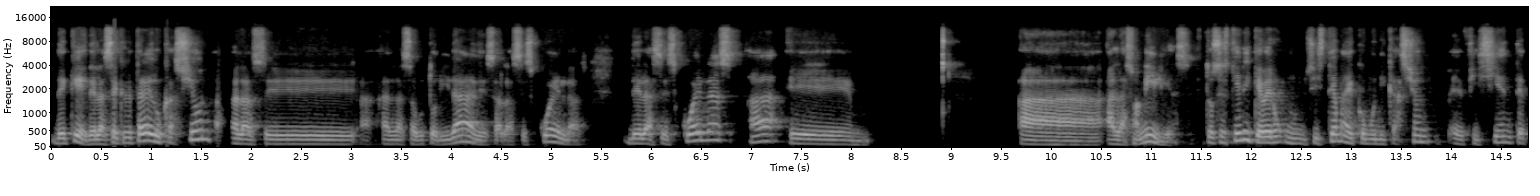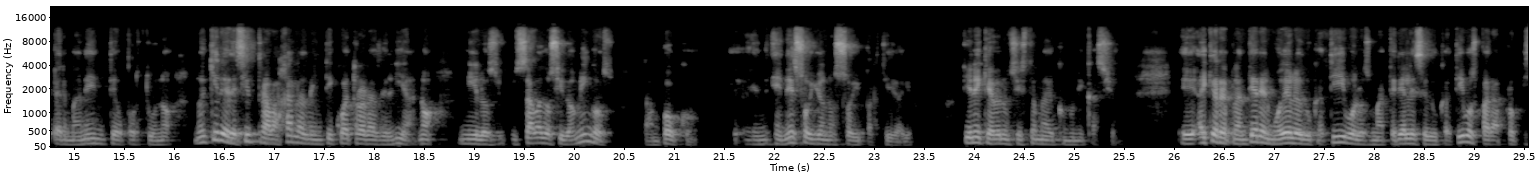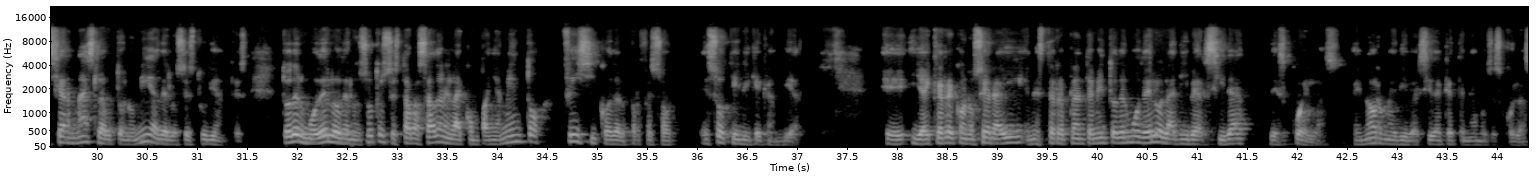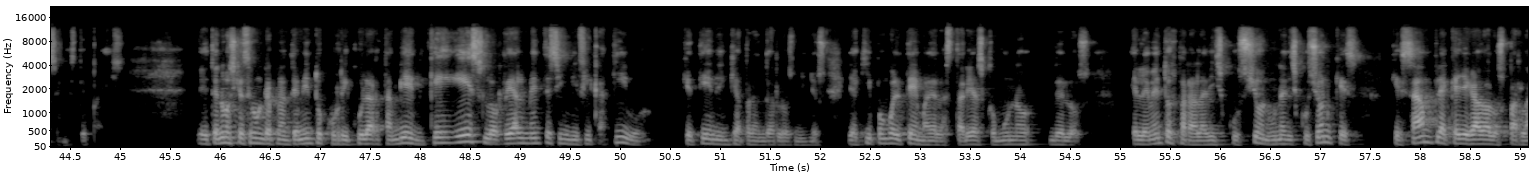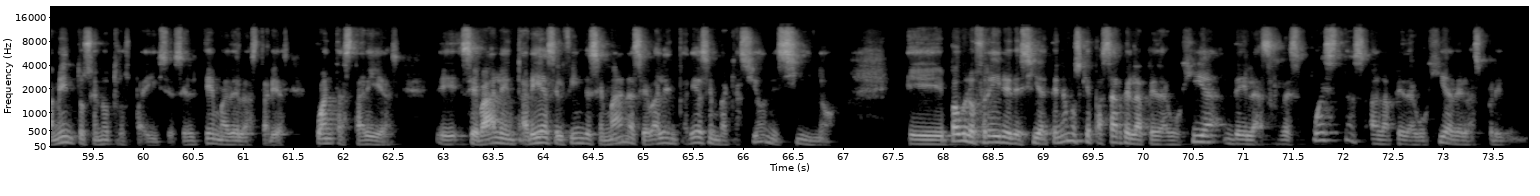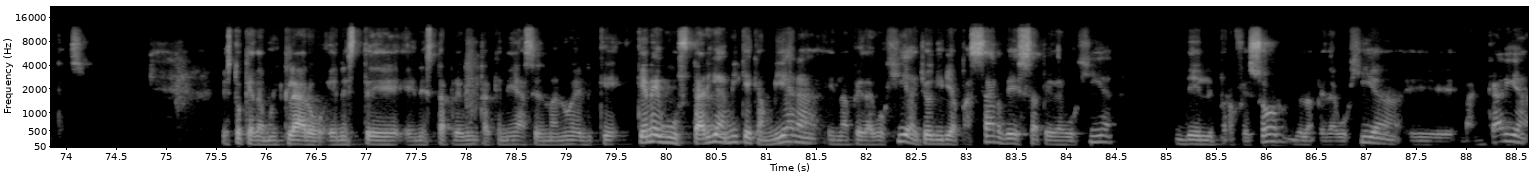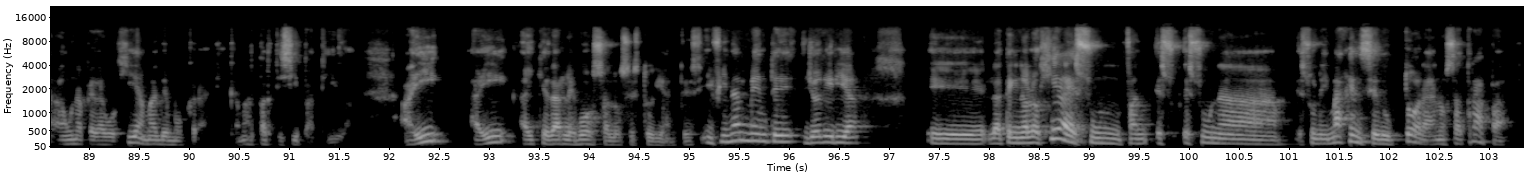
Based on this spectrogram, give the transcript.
¿De qué? De la Secretaría de Educación a las, eh, a las autoridades, a las escuelas, de las escuelas a, eh, a, las familias. Entonces tiene que haber un sistema de comunicación eficiente, permanente, oportuno. No quiere decir trabajar las 24 horas del día, no, ni los sábados y domingos tampoco. en eso yo no soy partidario. Tiene que haber un sistema de comunicación. Eh, hay que replantear el modelo educativo, los materiales educativos para propiciar más la autonomía de los estudiantes. Todo el modelo de nosotros está basado en el acompañamiento físico del profesor. Eso tiene que cambiar. Eh, y hay que reconocer ahí, en este replanteamiento del modelo, la diversidad de escuelas, enorme diversidad que tenemos de escuelas en este país. Eh, tenemos que hacer un replanteamiento curricular también. ¿Qué es lo realmente significativo que tienen que aprender los niños? Y aquí pongo el tema de las tareas como uno de los elementos para la discusión, una discusión que es, que es amplia, que ha llegado a los parlamentos en otros países, el tema de las tareas, cuántas tareas, eh, ¿se valen tareas el fin de semana? ¿Se valen tareas en vacaciones? Sí, no. Eh, Pablo Freire decía, tenemos que pasar de la pedagogía de las respuestas a la pedagogía de las preguntas. Esto queda muy claro en, este, en esta pregunta que me hace Manuel. ¿Qué, ¿Qué me gustaría a mí que cambiara en la pedagogía? Yo diría pasar de esa pedagogía del profesor, de la pedagogía eh, bancaria a una pedagogía más democrática, más participativa. Ahí, ahí hay que darle voz a los estudiantes. Y finalmente, yo diría, eh, la tecnología es, un, es, una, es una imagen seductora, nos atrapa,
